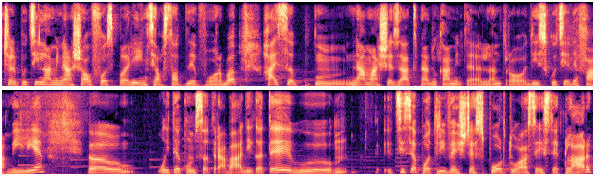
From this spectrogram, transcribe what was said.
cel puțin la mine așa au fost părinții, au stat de vorbă, hai să um, ne-am așezat, mi-aduc aminte, într-o discuție de familie, uh, uite cum să treaba, adică te uh, ți se potrivește sportul, asta este clar,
